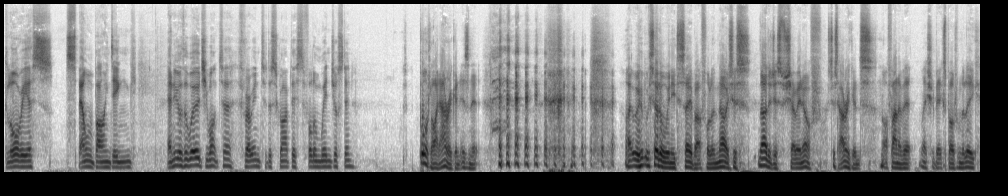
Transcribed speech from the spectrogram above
glorious, spellbinding. Any other words you want to throw in to describe this Fulham win, Justin? Borderline arrogant, isn't it? like we, we said all we need to say about Fulham. Now it's just now they're just showing off. It's just arrogance. Not a fan of it. They should be expelled from the league.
